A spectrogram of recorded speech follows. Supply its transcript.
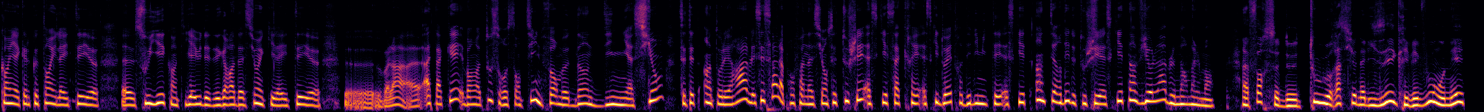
quand il y a quelque temps il a été souillé, quand il y a eu des dégradations et qu'il a été voilà, attaqué, eh ben on a tous ressenti une forme d'indignation c'était intolérable. Et c'est ça la profanation, c'est toucher à ce qui est sacré, à ce qui doit être délimité, à ce qui est interdit de toucher, à ce qui est inviolable normalement. À force de tout rationaliser, écrivez-vous, on est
